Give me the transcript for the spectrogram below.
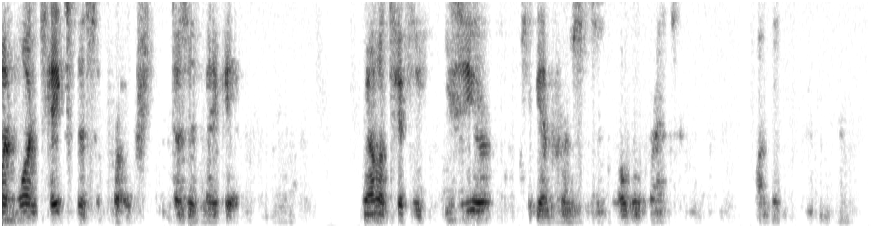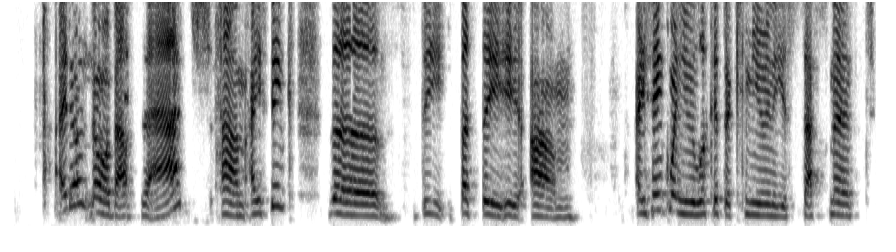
when one takes this approach, does it make it relatively easier to get, for instance, a global grant funding? I don't know about that. Um, I think the, the, but the, um, I think when you look at the community assessment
